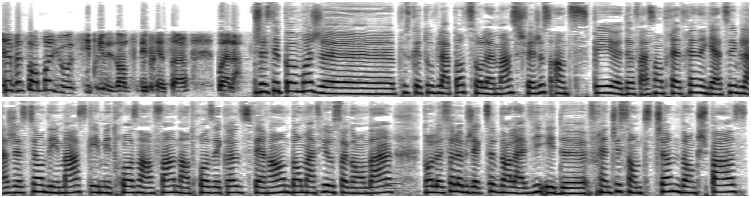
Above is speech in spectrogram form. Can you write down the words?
il avait sûrement lui aussi pris des antidépresseurs. Voilà. je sais pas, moi, je puisque tu ouvres la porte sur le masque, je fais juste anticiper euh, de façon très, très négative la gestion des masques et mes trois enfants dans trois écoles différentes, dont ma fille au secondaire, dont le seul objectif dans la vie est de frencher son petit chum. Donc, je passe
